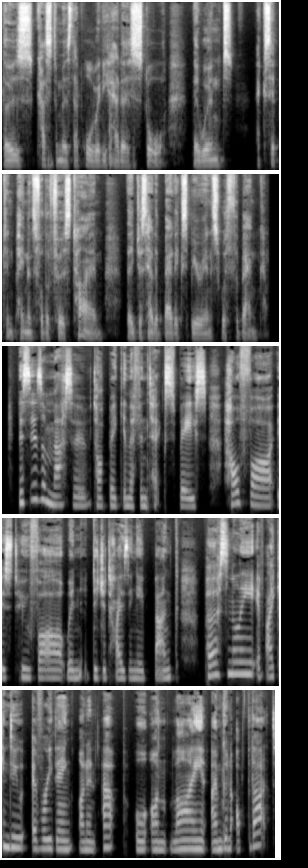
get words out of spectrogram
those customers that already had a store. They weren't accepting payments for the first time. They just had a bad experience with the bank. This is a massive topic in the fintech space. How far is too far when digitizing a bank? Personally, if I can do everything on an app or online, I'm going to opt for that.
